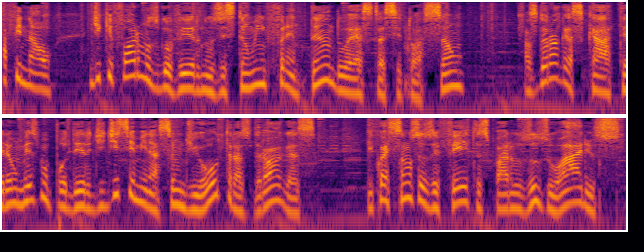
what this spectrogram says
Afinal, de que forma os governos estão enfrentando esta situação? As drogas K terão o mesmo poder de disseminação de outras drogas? E quais são seus efeitos para os usuários?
